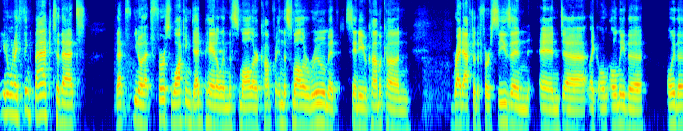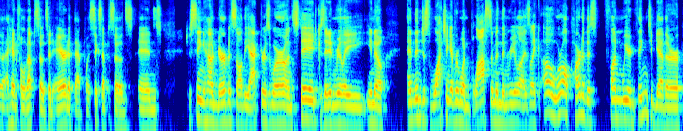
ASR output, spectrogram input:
you know when I think back to that that you know that first Walking Dead panel in the smaller conf- in the smaller room at San Diego Comic Con, right after the first season, and uh, like only the only the a handful of episodes had aired at that point, six episodes, and just seeing how nervous all the actors were on stage because they didn't really you know and then just watching everyone blossom and then realize like oh we're all part of this fun weird thing together.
